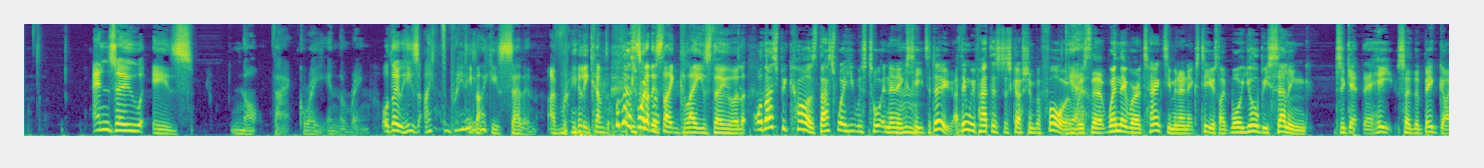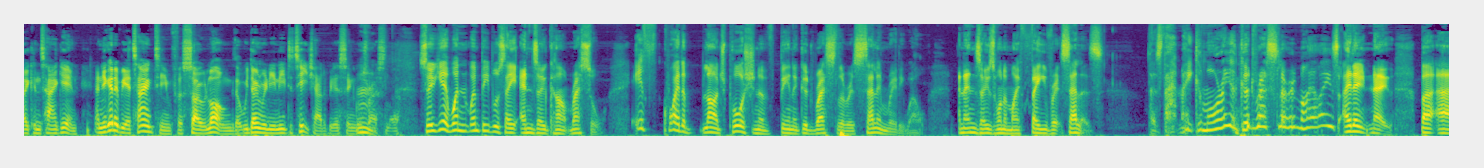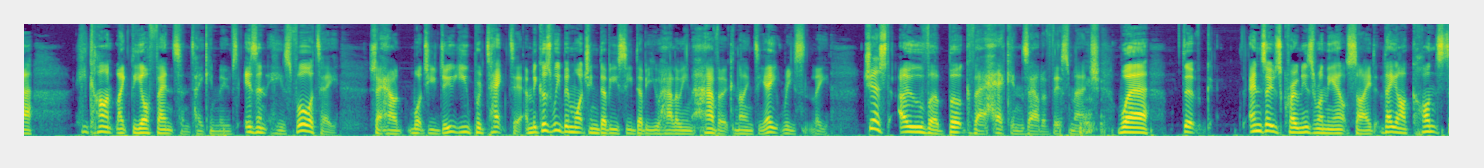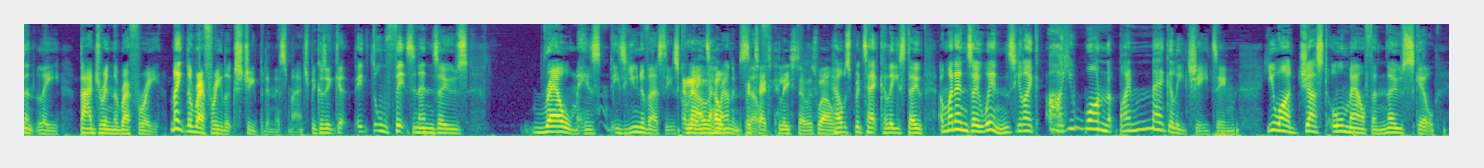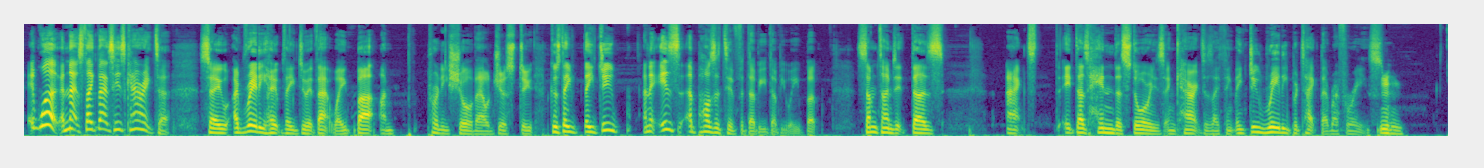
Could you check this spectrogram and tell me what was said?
Enzo is not that great in the ring. Although he's I really like his selling. I've really come to that's he's what- got this like glazed over. Well, that's because that's what he was taught in NXT to do. I think we've had this discussion before. It Hmm. Was that when they were a tag team in NXT, it was like, well, you'll be selling to get the heat so the big guy can tag in. And you're going to be a tag team for so long that we don't really need to teach how to be a singles Mm. wrestler. So yeah, when when people say Enzo can't wrestle, if quite a large portion of being a good wrestler is selling really well, and Enzo's one of my favourite sellers, does that make Amore a good wrestler in my eyes? I don't know, but uh, he can't like the offense and taking moves isn't his forte. So how what do you do? You protect it, and because we've been watching WCW Halloween Havoc '98 recently, just overbook the heckins out of this match, where the Enzo's cronies are on the outside. They are constantly badgering the referee. Make the referee look stupid in this match because it it all fits in Enzo's realm, his his universe that he's created around himself. protect Kalisto as well. Helps protect Kalisto. And when Enzo wins, you're like, oh, you won by megally cheating. You are just all mouth and no skill. It worked, and that's like that's his character. So I really hope they do it that way, but I'm pretty sure they'll just do because they they do, and it is a positive for WWE, but sometimes it does act. It does hinder stories and characters. I think they do really protect their referees Mhm.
